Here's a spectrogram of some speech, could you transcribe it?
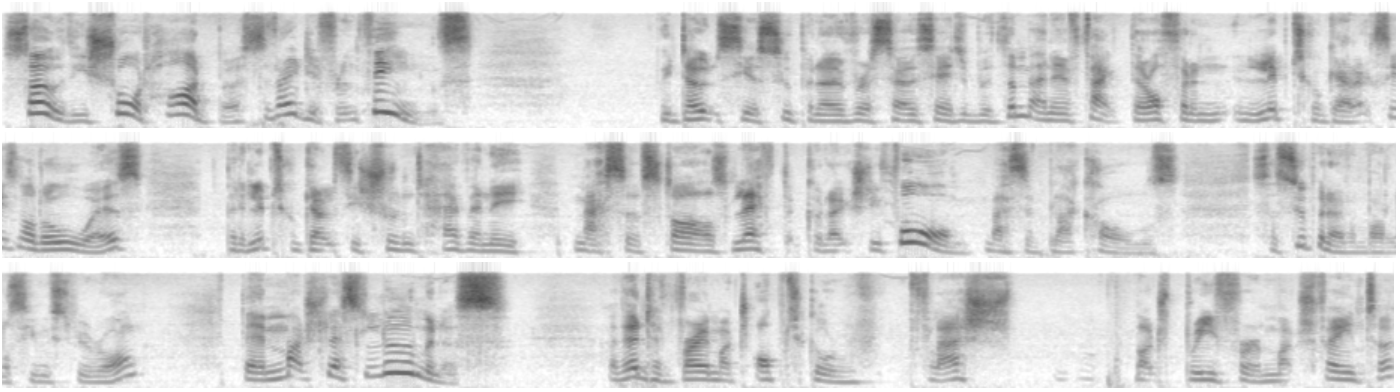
So these short hard bursts are very different things. We don't see a supernova associated with them, and in fact, they're often in elliptical galaxies, not always, but elliptical galaxies shouldn't have any massive stars left that could actually form massive black holes. So supernova model seems to be wrong. They're much less luminous. They don't have very much optical flash, much briefer and much fainter.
